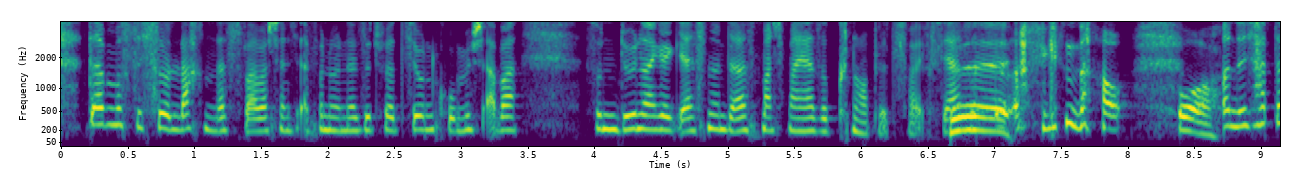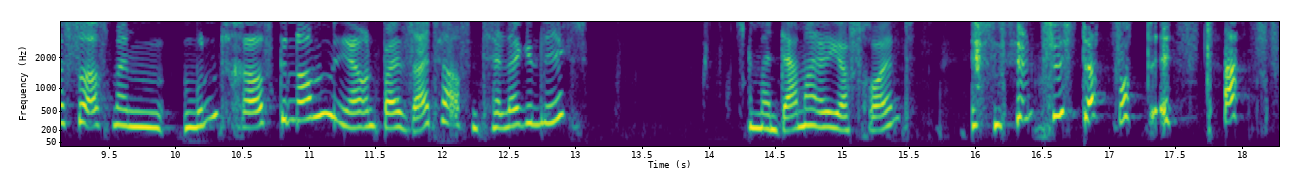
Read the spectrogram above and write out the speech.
da musste ich so lachen. Das war wahrscheinlich einfach nur in der Situation komisch, aber so einen Döner gegessen und da ist manchmal ja so Knorpelzeugs. Ja, Äh. so, genau. Oh. Und ich habe das so aus meinem Mund rausgenommen, ja, und beiseite auf den Teller gelegt. Und mein damaliger Freund nimmt sich das und ist das.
